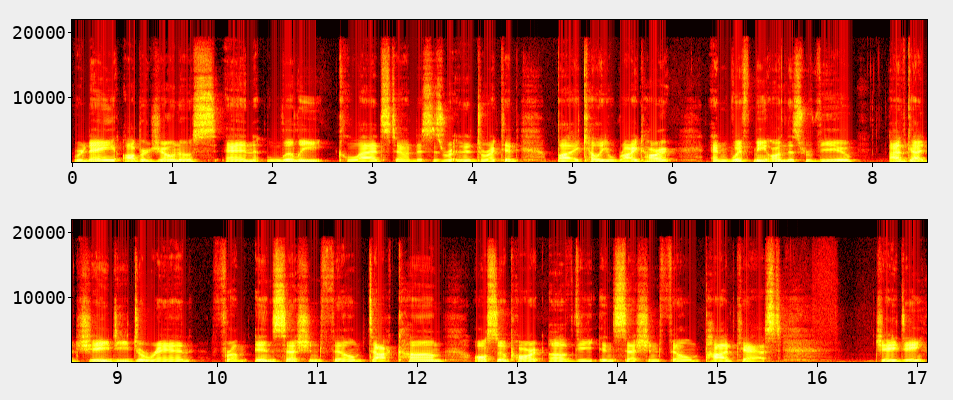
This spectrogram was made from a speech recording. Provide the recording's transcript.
Renee Auberjonois, and Lily Gladstone. This is written and directed by Kelly Reichardt. And with me on this review, I've got JD Duran from InSessionFilm.com, also part of the In Session Film podcast. JD,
